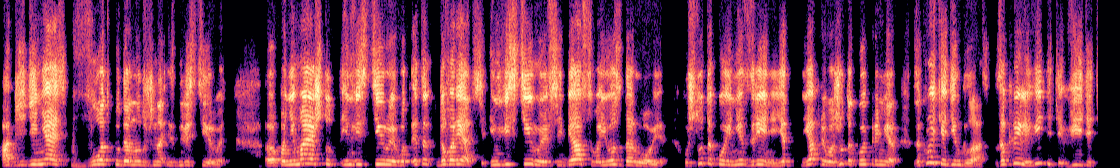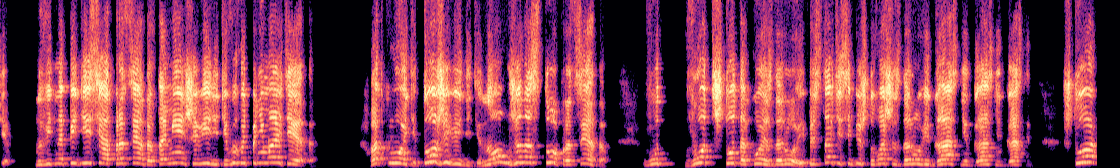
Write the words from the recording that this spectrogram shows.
объединяясь, вот куда нужно инвестировать. Э, понимая, что инвестируя, вот это говорят все, инвестируя в себя, в свое здоровье. Вот что такое нет зрения? Я, я привожу такой пример. Закройте один глаз. Закрыли, видите? Видите. Но ведь на 50% то меньше видите. Вы хоть понимаете это? Откройте, тоже видите, но уже на 100%. Вот, вот что такое здоровье. представьте себе, что ваше здоровье гаснет, гаснет, гаснет. Что?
